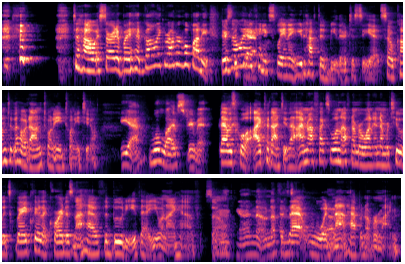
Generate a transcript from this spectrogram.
to how it started, but it had gone like around her whole body. There's no way I can explain it. You'd have to be there to see it. So come to the Hoedown 2022. yeah, we'll live stream it. That was cool. I could not do that. I'm not flexible enough. Number one, and number two, it's very clear that Cora does not have the booty that you and I have. So Mm, yeah, no, nothing. that would not happen over mine.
